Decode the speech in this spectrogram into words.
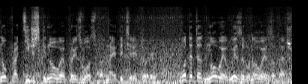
ну, практически новое производство на этой территории. Вот это новые вызовы, новые задачи.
